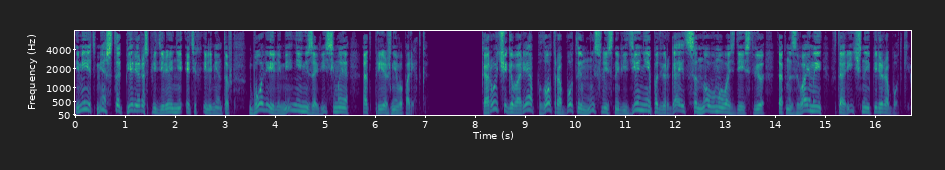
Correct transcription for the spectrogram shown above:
имеет место перераспределение этих элементов, более или менее независимое от прежнего порядка. Короче говоря, плод работы мысли и сновидения подвергается новому воздействию, так называемой вторичной переработки,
